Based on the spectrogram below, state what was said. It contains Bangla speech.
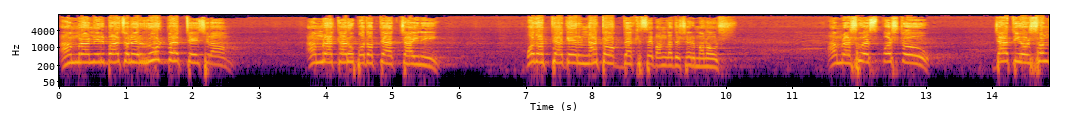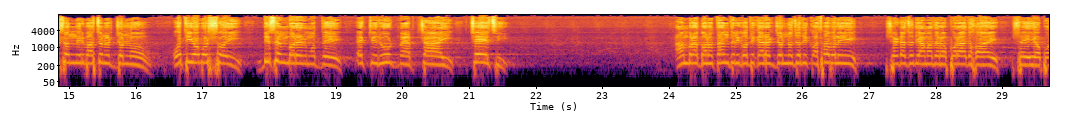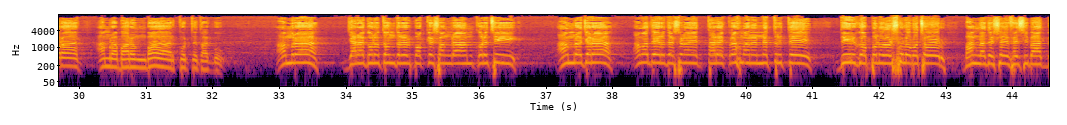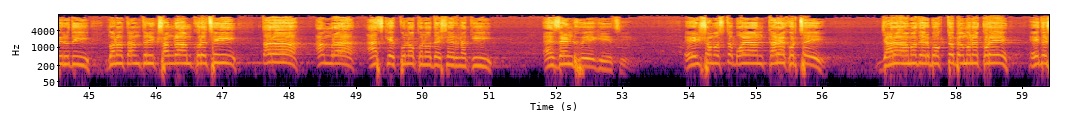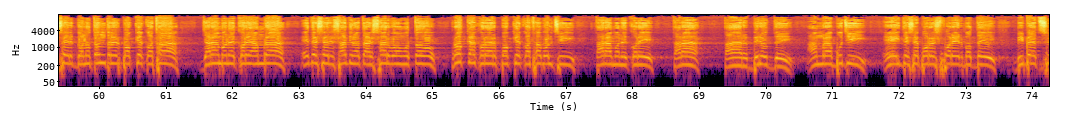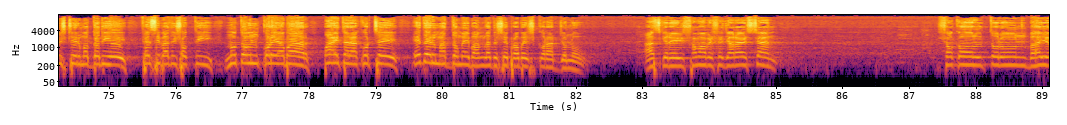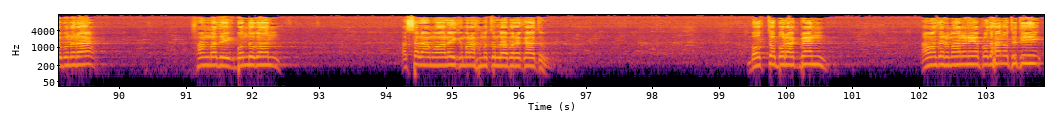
আমরা নির্বাচনের রুট ম্যাপ চেয়েছিলাম। আমরা কারও পদত্যাগ চাইনি। পদত্যাগের নাটক দেখেছে বাংলাদেশের মানুষ। আমরা সুস্পষ্ট জাতীয় সংসদ নির্বাচনের জন্য অতি অবশ্যই ডিসেম্বরের মধ্যে একটি রুট ম্যাপ চাই, চেয়েছি। আমরা গণতান্ত্রিক অধিকারের জন্য যদি কথা বলি সেটা যদি আমাদের অপরাধ হয়, সেই অপরাধ আমরা বারংবার করতে থাকব। আমরা যারা গণতন্ত্রের পক্ষে সংগ্রাম করেছি, আমরা যারা আমাদের দেশনায়ক তারেক রহমানের নেতৃত্বে দীর্ঘ পনেরো ষোলো বছর বাংলাদেশে ফেসিবাদ বিরোধী গণতান্ত্রিক সংগ্রাম করেছি, তারা আমরা আজকে কোনো কোনো দেশের নাকি এজেন্ট হয়ে গিয়েছি। এই সমস্ত বয়ান কারা করছে? যারা আমাদের বক্তব্য মনে করে এই দেশের গণতন্ত্রের পক্ষে কথা, যারা মনে করে আমরা এদেশের স্বাধীনতার সার্বভৌমত্ব রক্ষা করার পক্ষে কথা বলছি, তারা মনে করে তারা তার বিরুদ্ধে আমরা বুঝি এই দেশে পরস্পরের মধ্যে বিভেদ সৃষ্টির মধ্য দিয়ে ফেসিবাদী শক্তি নতুন করে আবার পায়তারা করছে এদের মাধ্যমে বাংলাদেশে প্রবেশ করার জন্য। আজকের এই সমাবেশে যারা এসছেন সকল তরুণ ভাই বোনেরা, সাংবাদিক, বন্ধুগণ, আসসালামু আলাইকুম রহমতুল্লাহ বারকাত বক্তব্য রাখবেন আমাদের মাননীয় প্রধান অতিথি।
